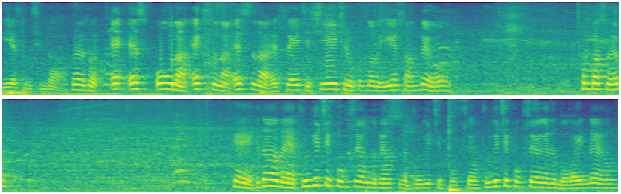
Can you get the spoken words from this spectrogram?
ES 붙인다. 그래서 에, SO나 X나 S나 SH, CH로 끝나면 ES 안 돼요. 처음 봤어요? 오케이. 그 다음에 불규칙 복수형도 배웠습니다. 불규칙 복수형. 불규칙 복수형에는 뭐가 있나요?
